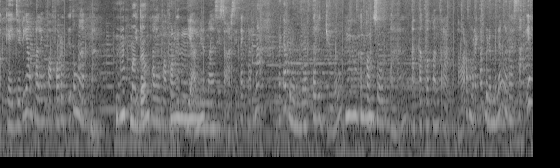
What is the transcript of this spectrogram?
Oke, jadi yang paling favorit itu magang. Hmm, Itu paling favorit Hmm. diambil mahasiswa arsitek karena mereka benar-benar terjun Hmm. ke konsultan atau ke kontraktor. Mereka benar-benar ngerasain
